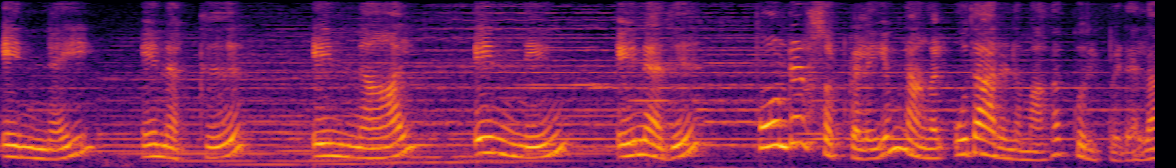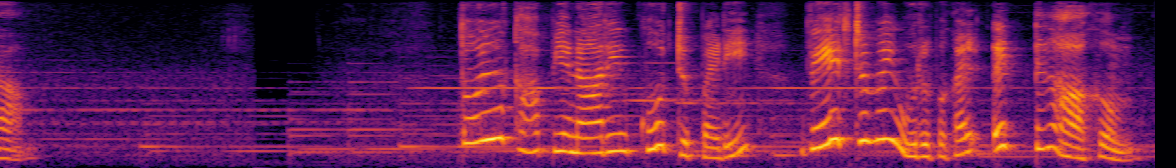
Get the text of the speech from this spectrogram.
என்னை எனக்கு என்னால் என்னின் எனது போன்ற சொற்களையும் நாங்கள் உதாரணமாக குறிப்பிடலாம். தொல்காப்பியனாரின் கூற்றுப்படி வேற்றுமை உறுப்புகள் எட்டு ஆகும்.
